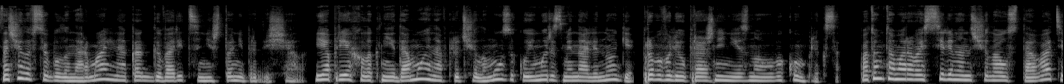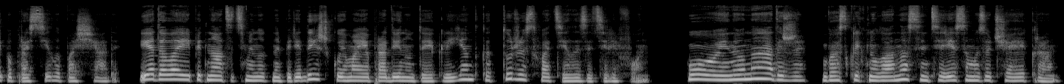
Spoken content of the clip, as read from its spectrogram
Сначала все было нормально, как говорится, ничто не предвещало. Я приехала к ней домой, она включила музыку, и мы разминали ноги, пробовали упражнения из нового комплекса. Потом Тамара Васильевна начала уставать и попросила пощады. Я дала ей 15 минут на передышку, и моя продвинутая клиентка тут же схватилась за телефон. «Ой, ну надо же!» – воскликнула она с интересом, изучая экран.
